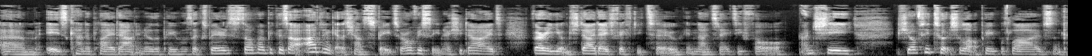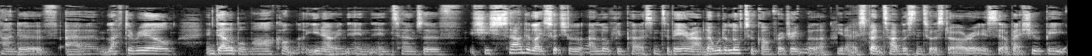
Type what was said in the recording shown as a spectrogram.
um, is kind of played out in other people's experiences of her because I, I didn't get the chance to speak to her. Obviously, you know, she died very young. She died age 52 in 1984. And she she obviously touched a lot of people's lives and kind of um, left a real indelible mark on, them, you know, in, in, in terms of she sounded like such a, a lovely person to be around. I would have loved to have gone for a drink with her, you know, spent time listening to her stories. I bet she would be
